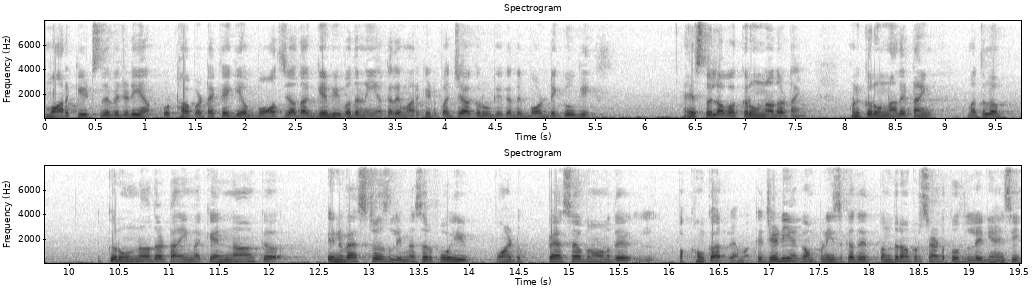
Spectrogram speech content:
ਮਾਰਕੀਟਸ ਦੇ ਵਿੱਚ ਜਿਹੜੀਆਂ ਉਠਾ ਪਟਕ ਹੈਗੀ ਉਹ ਬਹੁਤ ਜ਼ਿਆਦਾ ਅੱਗੇ ਵੀ ਵਧਣੀ ਆ ਕਦੇ ਮਾਰਕੀਟ ਭੱਜਿਆ ਕਰੂਗੀ, ਕਦੇ ਬਹੁਤ ਡਿੱਗੂਗੀ। ਇਸ ਤੋਂ ਇਲਾਵਾ ਕਰੋਨਾ ਦਾ ਟਾਈਮ ਹੁਣ ਕਰੋਨਾ ਦੇ ਟਾਈਮ ਮਤਲਬ ਕਰੋਨਾ ਦਾ ਟਾਈਮ ਹੈ ਕਿ ਇੰਨਾ ਕੁ ਇਨਵੈਸਟਰਸ ਲਈ, ਮੈਂ ਸਿਰਫ ਉਹੀ ਪੁਆਇੰਟ ਪੈਸਾ ਬਣਾਉਣ ਦੇ ਪੱਖੋਂ ਕਰ ਰਿਹਾ ਹਾਂ ਕਿ ਜਿਹੜੀਆਂ ਕੰਪਨੀਆਂ ਕਦੇ 15% ਤੋਂ ਥੱਲੇ ਨਹੀਂ ਆਈ ਸੀ,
